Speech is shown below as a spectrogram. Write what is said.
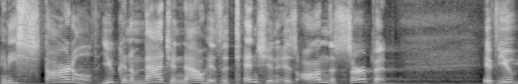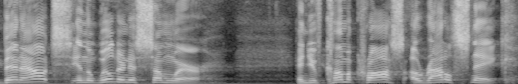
and he's startled. You can imagine now his attention is on the serpent. If you've been out in the wilderness somewhere and you've come across a rattlesnake,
